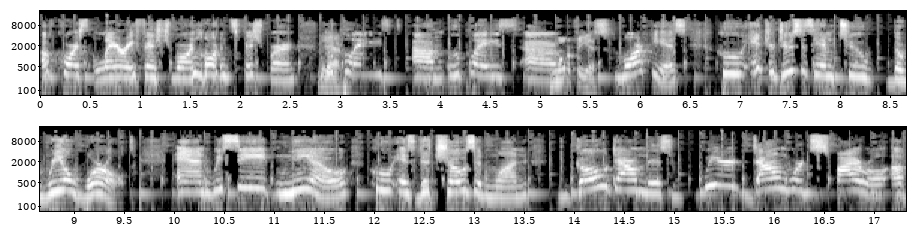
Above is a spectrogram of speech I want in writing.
of course, Larry Fishburne, Laurence Fishburne, Yeah. who plays um, who plays uh, Morpheus. Morpheus, who introduces him to the real world. And we see Neo, who is the chosen one, go down this weird downward spiral of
